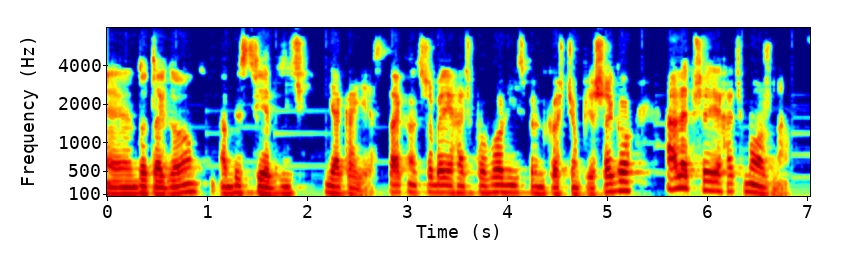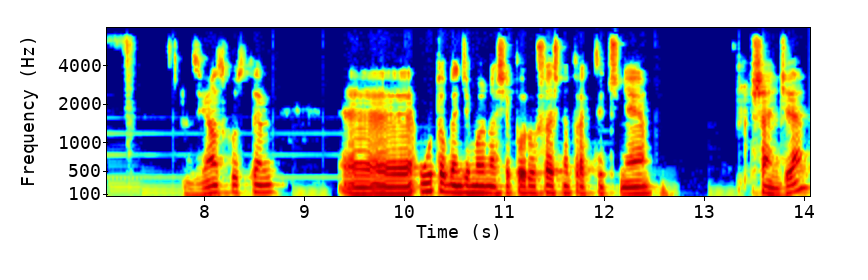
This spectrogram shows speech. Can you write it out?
e, do tego, aby stwierdzić jaka jest. Tak? No, trzeba jechać powoli z prędkością pieszego, ale przejechać można. W związku z tym e, UTO będzie można się poruszać no praktycznie wszędzie.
